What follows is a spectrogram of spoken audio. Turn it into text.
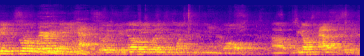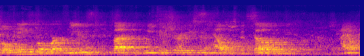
been sort of wearing many hats, so if you know anybody who wants to be involved, uh, we don't have specific openings or work needs, but we can sure use some help. So I don't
